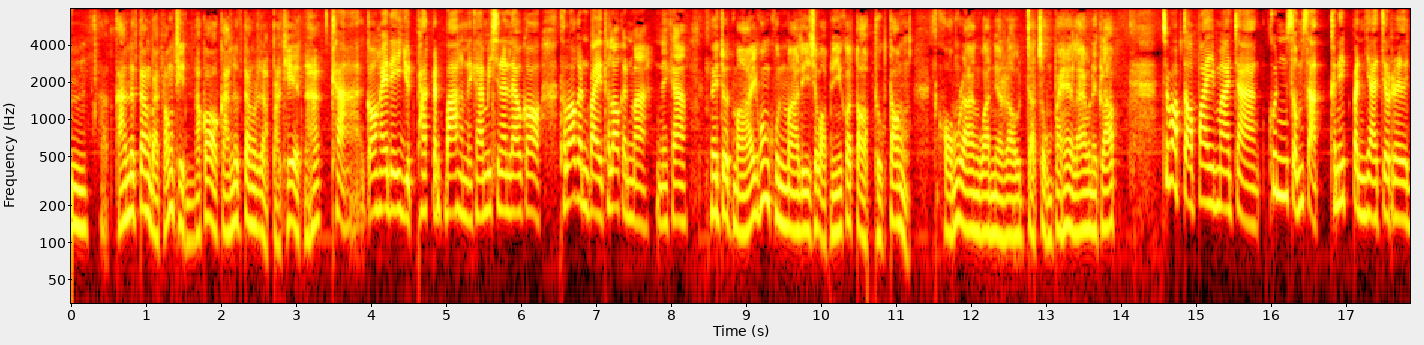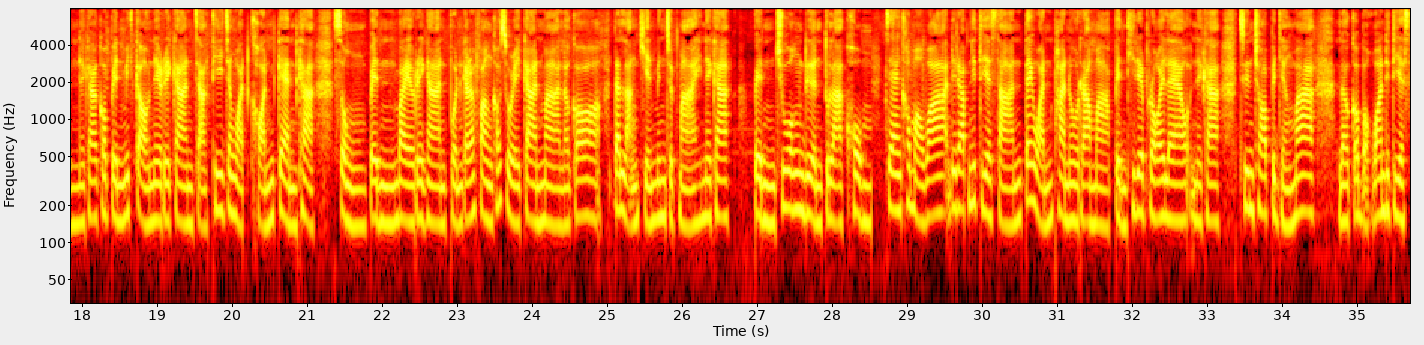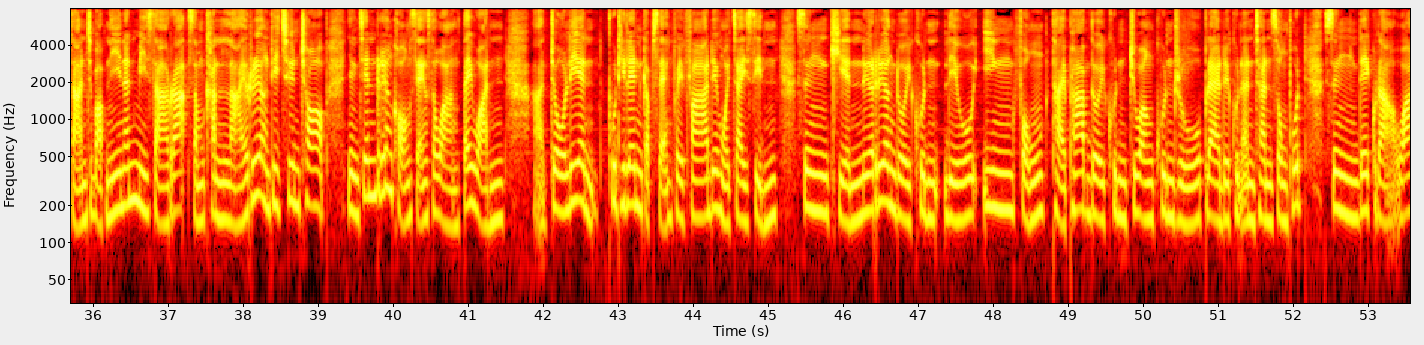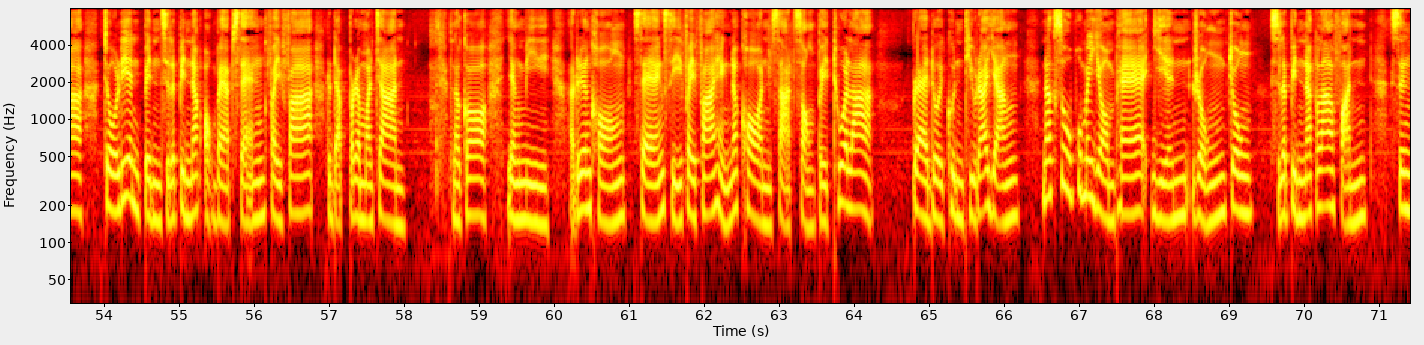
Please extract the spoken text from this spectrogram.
การเลือกตั้งแบบท้องถิ่น แล้วก็การเลือกตั้งระดับประเทศนะฮะค่ะ ก็ให้ได้หยุดพักกันบ้างนะคะมิฉะนั้นแล้วก็ทะเลาะกันไปทะเลาะกันมานะคะในจดหมายของคุณมาลีฉบับนี้ก็ตอบถูกต้องของรางวัลเนี่ยเราจัดส่งไปให้แล้วนะครับฉบับต่อไปมาจากคุณสมศักดิ์คณิตปัญญาเจริญนะคะก็เป็นมิตรเก่าในรายการจากที่จังหวัดขอนแก่นค่ะ ส่งเป็นใบรายงานผลการฟังเข้าสู่รายการมา แล้วก็ด้านหลังเขียนเป็นจดหมายนะคะเป็นช่วงเดือนตุลาคม แจ้งเข้ามาว่าได้รับนิตยสารไต้หวันพาโนรามาเป็นที่เรียบร้อยแล้วนะคะชื่นชอบเป็นอย่างมาก แล้วก็บอกว่านิตยสารฉบับนี้นั้นมีสาระสำคัญหลายเรื่องที่ชื่นชอบ อย่างเช่นเรื่องของแสงสว่างไต้หวันโจเลียนผู้ที่เล่นกับแสงไฟฟ้าด้วยหัวใจศิลป์ซึ่งเขียนเนื้อเรื่องโดยคุณหลิวอิงฝง ถ่ายภาพโดยคุณจวงคุณหรู แปลโดยคุณอัญชันทรงพุทธ ซึ่งได้กล่าวว่าโจเลียนเป็นศิลปินนักออกแบบแสงไฟฟ้าระดับปรมาจารย์แล้วก็ยังมีเรื่องของแสงสีไฟฟ้าแห่งนครสาดส่องไปทั่วล่า แปลโดยคุณธีระยัง นักสู้ผู้ไม่ยอมแพ้เหยียนหลงจง ศิลปินนักล่าฝัน ซึ่ง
